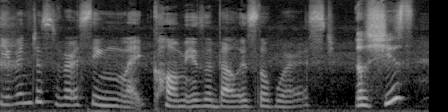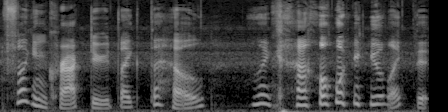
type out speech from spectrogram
Even just versing like Calm Isabelle is the worst. Oh, she's fucking cracked, dude. Like the hell? Like how are you like this?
